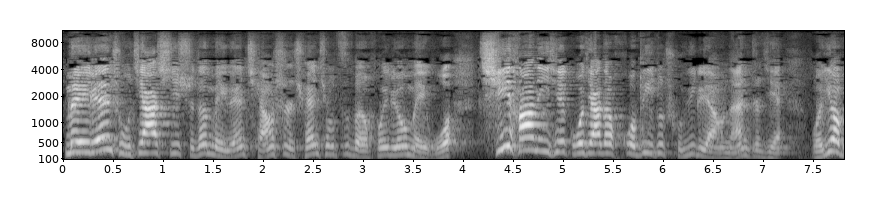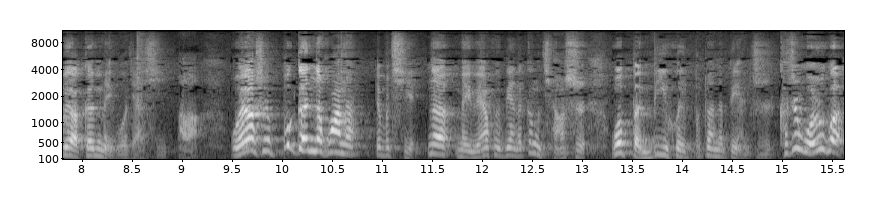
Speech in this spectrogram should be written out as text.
美联储加息使得美元强势，全球资本回流美国，其他那些国家的货币就处于两难之间。我要不要跟美国加息啊？我要是不跟的话呢？对不起，那美元会变得更强势，我本币会不断的贬值。可是我如果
